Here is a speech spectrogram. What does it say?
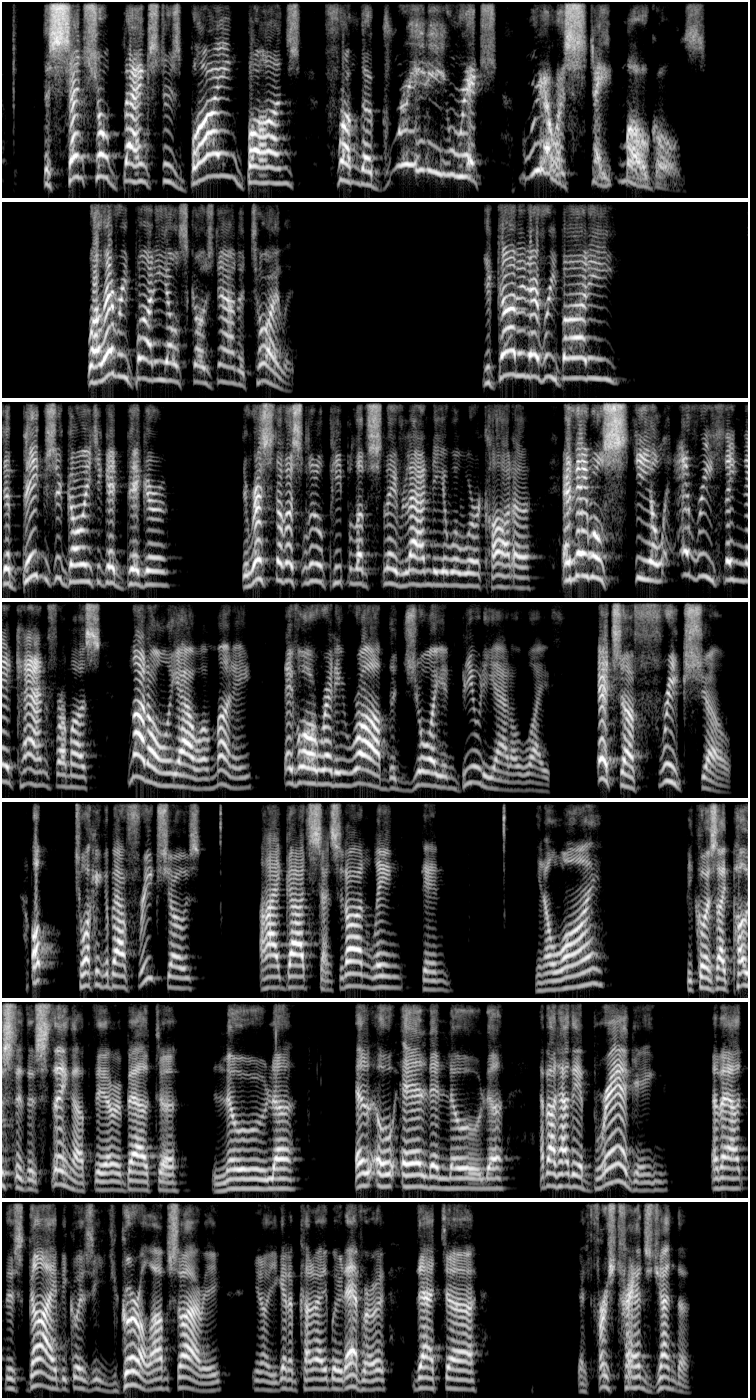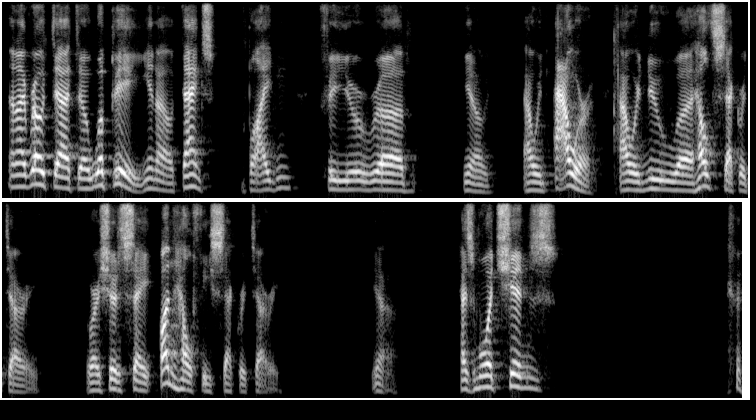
The central banksters buying bonds from the greedy rich real estate moguls. While everybody else goes down the toilet. You got it, everybody? The bigs are going to get bigger. The rest of us little people of Slavelandia will work harder, and they will steal everything they can from us, not only our money, they've already robbed the joy and beauty out of life. It's a freak show. Oh, talking about freak shows, I got censored on LinkedIn. You know why? because I posted this thing up there about uh, Lola, L O L Lola, about how they're bragging about this guy because he's a girl. I'm sorry, you know, you get them cut out, whatever. That uh, that first transgender, and I wrote that uh, whoopee. You know, thanks Biden for your, uh, you know, our our our new uh, health secretary or I should say, unhealthy secretary, you know, has more chins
